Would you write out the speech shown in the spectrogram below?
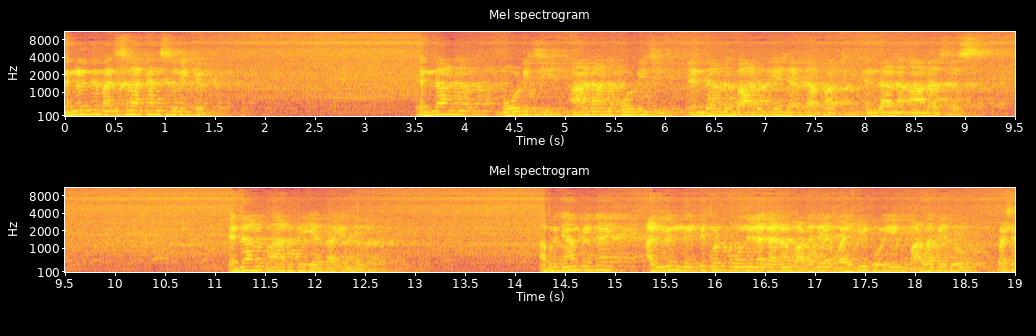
നിങ്ങളിത് മനസ്സിലാക്കാൻ ശ്രമിക്കും. എന്താണ് മോഡിജി? ആരാണ് മോഡിജി? എന്താണ് ഭാരതീയ ജനതാ പാർട്ടി? എന്താണ് ആർ എസ് എസ്? എന്താണ് ഭാരതീയത എന്നുള്ളത്? അപ്പൊ ഞാൻ പിന്നെ അധികം നീട്ടിക്കൊണ്ടു പോകുന്നില്ല. കാരണം വളരെ വൈകി പോയി മഴ പെയ്തു. പക്ഷെ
